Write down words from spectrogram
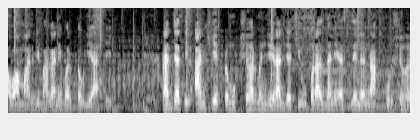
हवामान विभागाने वर्तवली आहे. राज्यातील आणखी एक प्रमुख शहर म्हणजे राज्याची उपराजधानी असलेलं नागपूर शहर.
